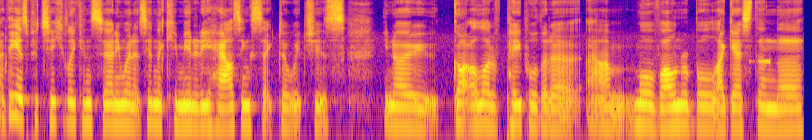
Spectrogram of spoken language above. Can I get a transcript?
I think it's particularly concerning when it's in the community housing sector, which is, you know, got a lot of people that are um, more vulnerable, I guess, than the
